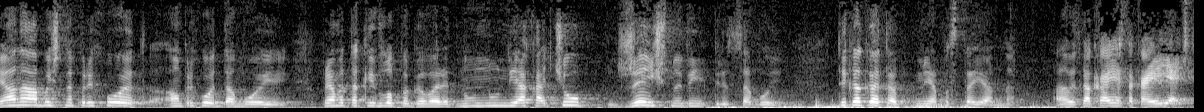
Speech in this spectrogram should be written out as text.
И она обычно приходит, он приходит домой, прямо так и в лоб и говорит, ну, ну я хочу женщину видеть перед собой. Ты как это у меня постоянно? Она говорит, какая есть, такая есть.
